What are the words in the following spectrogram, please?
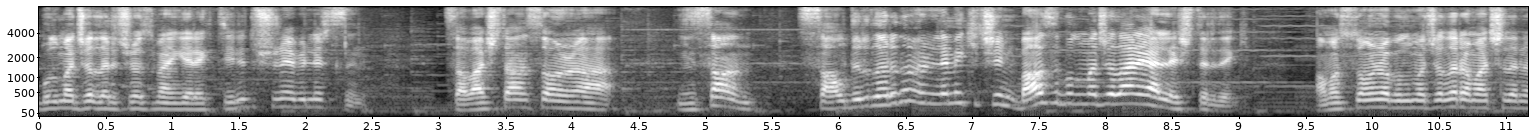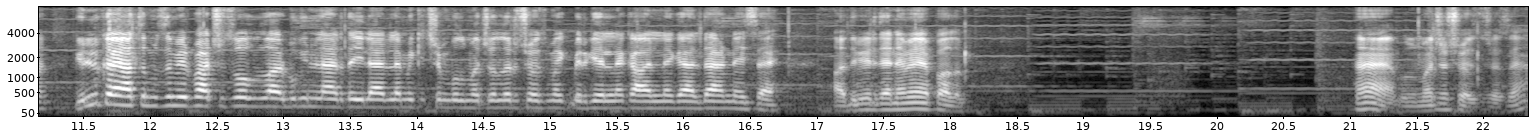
bulmacaları çözmen gerektiğini düşünebilirsin. Savaştan sonra insan saldırılarını önlemek için bazı bulmacalar yerleştirdik. Ama sonra bulmacalar amaçlarını günlük hayatımızın bir parçası oldular. Bugünlerde ilerlemek için bulmacaları çözmek bir gelenek haline geldi her neyse. Hadi bir deneme yapalım. He, bulmaca çözeceğiz ha.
